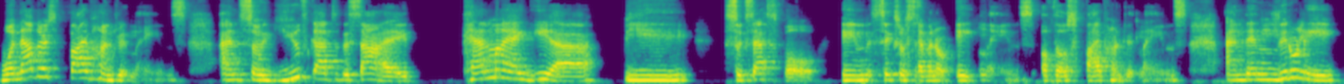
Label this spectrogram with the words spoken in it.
Well, now there's 500 lanes. And so you've got to decide can my idea be successful in six or seven or eight lanes of those 500 lanes? And then literally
